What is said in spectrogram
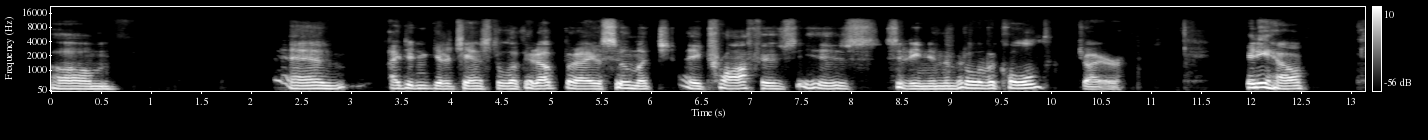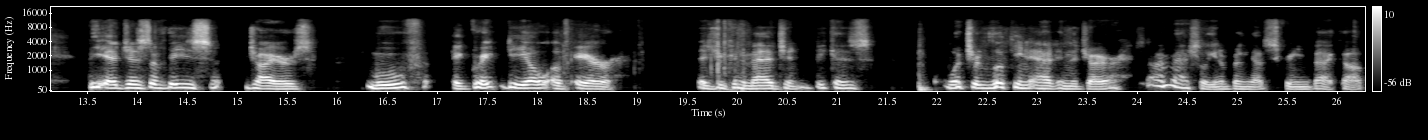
Um, and I didn't get a chance to look it up, but I assume a, a trough is, is sitting in the middle of a cold gyre. Anyhow, the edges of these gyres move a great deal of air, as you can imagine, because what you're looking at in the gyre, I'm actually going to bring that screen back up.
